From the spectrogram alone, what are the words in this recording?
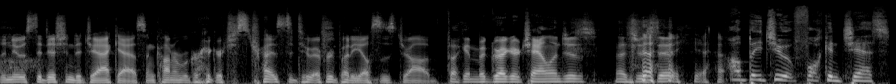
the newest addition to Jackass, and Conor McGregor just tries to do everybody else's job. Fucking McGregor challenges. That's just it. yeah. I'll beat you at fucking chess.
